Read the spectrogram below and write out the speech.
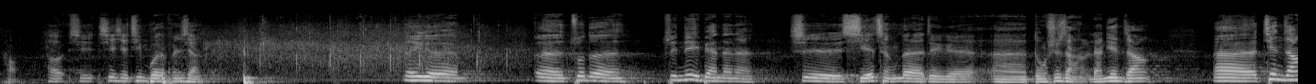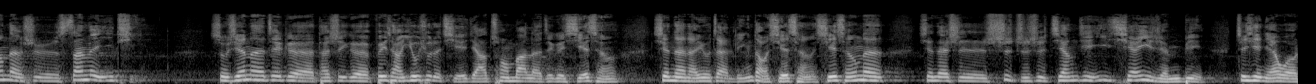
好，好谢谢谢静波的分享。那个，呃，坐的最那边的呢是携程的这个呃董事长梁建章，呃，建章呢是三位一体。首先呢，这个他是一个非常优秀的企业家，创办了这个携程，现在呢又在领导携程。携程呢现在是市值是将近一千亿人民币。这些年我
